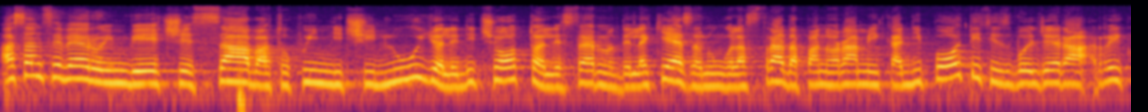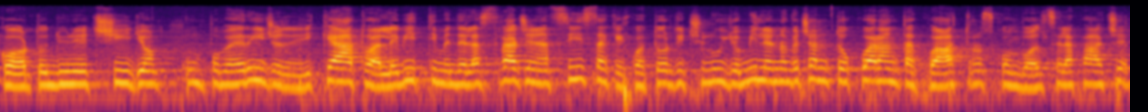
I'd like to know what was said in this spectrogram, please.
A San Severo invece sabato 15 luglio alle 18 all'esterno della chiesa lungo la strada panoramica di Poti si svolgerà ricordo di un eccidio. Un pomeriggio dedicato alle vittime della strage nazista che il 14 luglio 1944 sconvolse la pace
